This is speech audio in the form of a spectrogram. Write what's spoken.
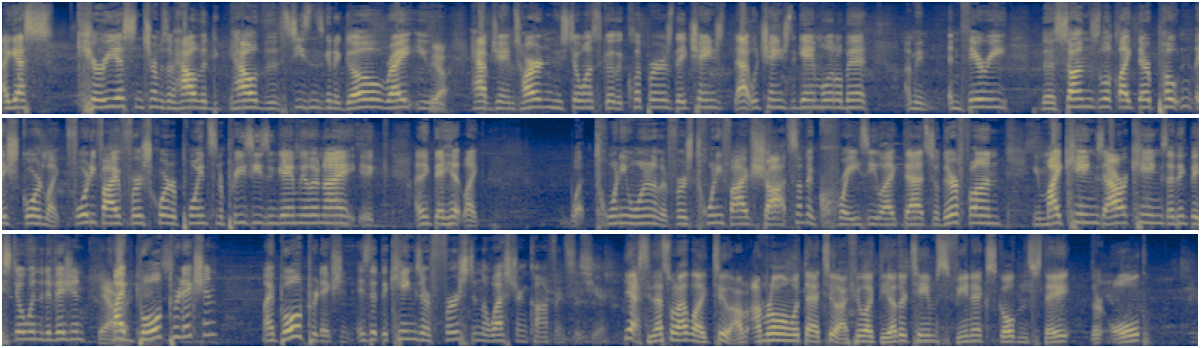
I guess, curious in terms of how the how the season's going to go. Right? You Yeah. have James Harden who still wants to go to the Clippers. They changed that would change the game a little bit. I mean, in theory, the Suns look like they're potent. They scored like 45 first quarter points in a preseason game the other night. It, I think they hit like what 21 of the first 25 shots, something crazy like that. So they're fun. You know, my Kings, our Kings, I think they still win the division. Yeah, my bold Kings. prediction, my bold prediction is that the Kings are first in the Western Conference this year. Yeah, see, that's what I like too. I'm, I'm rolling with that too. I feel like the other teams, Phoenix, Golden State, they're old.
